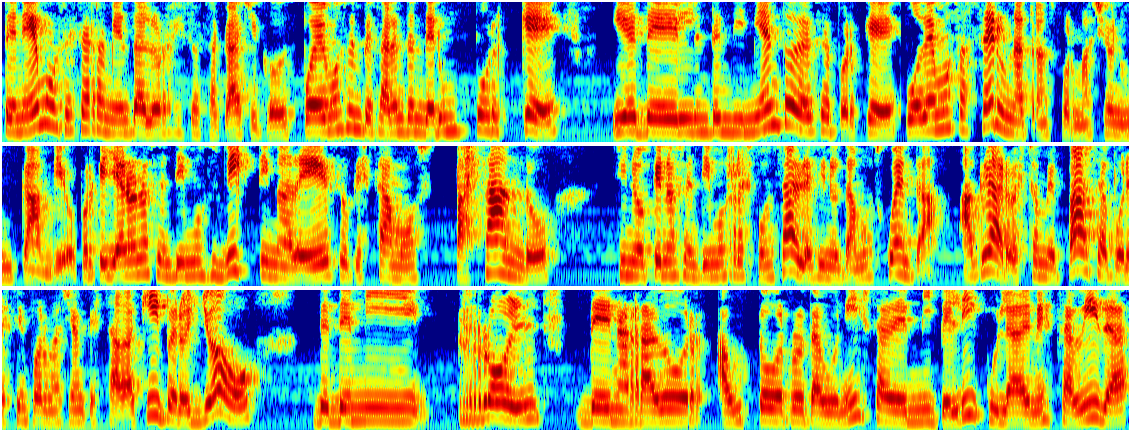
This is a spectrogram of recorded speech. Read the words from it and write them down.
tenemos esa herramienta de los registros akáshicos, podemos empezar a entender un porqué y desde el entendimiento de ese porqué podemos hacer una transformación, un cambio, porque ya no nos sentimos víctima de eso que estamos pasando, sino que nos sentimos responsables y nos damos cuenta, ah, claro, esto me pasa por esa información que estaba aquí, pero yo desde mi rol de narrador, autor, protagonista de mi película en esta vida,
